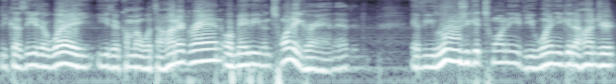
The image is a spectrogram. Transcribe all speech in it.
Because either way, either come in with a hundred grand or maybe even twenty grand. If you lose, you get twenty. If you win, you get a hundred.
